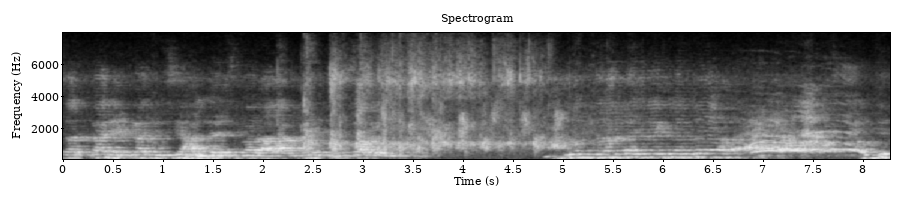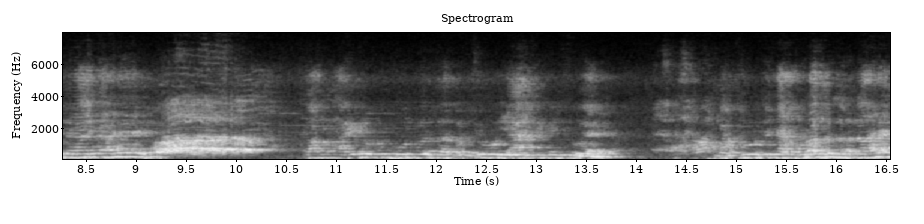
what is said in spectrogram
सरकार एका दिवशी हल्ल्याशिवाय राहणार नाही तुमच्यावर आंदोलन करत नाही करत तुमची तयारी आहे. काम काही लोक फोन करतात? बच्चे हो याची काही सोय आहे. बच्चे होते काय कोणाचं लग्न आहे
